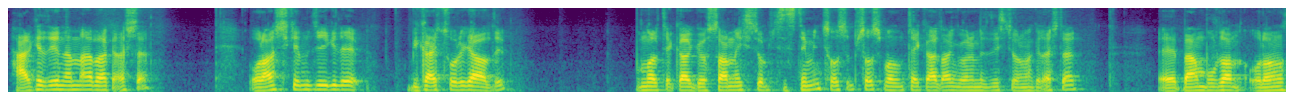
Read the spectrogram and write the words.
Herkese yeniden merhaba arkadaşlar. Oran şirketimizle ilgili birkaç soru geldi. Bunları tekrar göstermek istiyorum. Sistemin çalışıp çalışmadığını tekrardan görmenizi istiyorum arkadaşlar. Ee, ben buradan oranı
